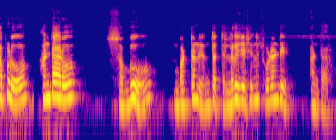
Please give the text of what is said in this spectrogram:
అప్పుడు అంటారు సబ్బు బట్టను ఎంత తెల్లగా చేసిందో చూడండి అంటారు.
